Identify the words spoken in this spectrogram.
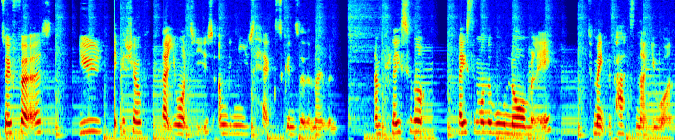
So first, you pick the shelf that you want to use, I'm going to use hexagons at the moment, and place them, on, place them on the wall normally to make the pattern that you want.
